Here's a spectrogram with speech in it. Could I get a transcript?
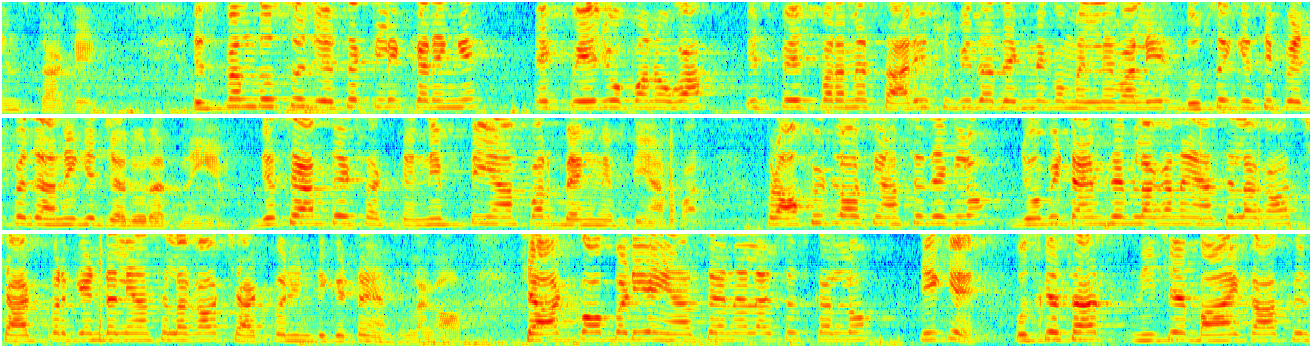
इंस्टाटेट इस पर हम दोस्तों जैसे क्लिक करेंगे, एक पेज ओपन होगा। इस पेज पर हमें सारी सुविधा देखने को मिलने वाली है। दूसरे किसी पेज पर जाने की ज़रूरत नहीं है। जैसे आप देख सकते हैं निफ्टी यहाँ पर बैंक निफ्टी यहाँ पर। प्रॉफिट लॉस यहाँ से देख लो। जो भी टाइम फ्रेम लगाना यहाँ से लगाओ। चार्ट पर कैंडल यहाँ से लगाओ। चार्ट पर इंडिकेटर यहाँ से लगाओ। चार्ट को आप बढ़िया यहाँ से एनालिसिस कर लो। ठीक है? उसके साथ नीचे बाय का फिर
